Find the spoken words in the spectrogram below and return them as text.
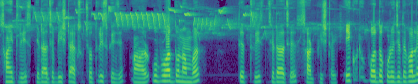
সাঁত্রিশ যেটা আছে পৃষ্ঠা একশো ছত্রিশ পেজে আর উপপাদ্য নাম্বার তেত্রিশ, যেটা আছে ষাট পৃষ্ঠায়। এই কটা উপপাদ্য করে যেতে পারলে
